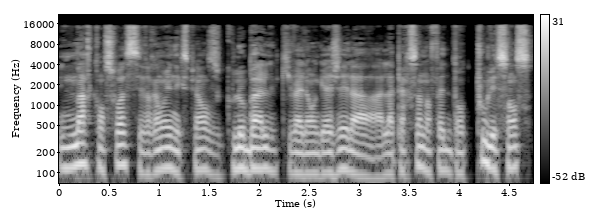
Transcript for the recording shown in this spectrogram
une marque en soi, c'est vraiment une expérience globale qui va aller engager la, la personne en fait dans tous les sens.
